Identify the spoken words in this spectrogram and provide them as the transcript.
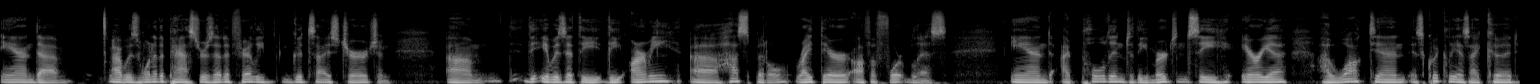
and um, I was one of the pastors at a fairly good sized church, and um, th- it was at the the Army uh, hospital right there off of Fort Bliss. And I pulled into the emergency area. I walked in as quickly as I could,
